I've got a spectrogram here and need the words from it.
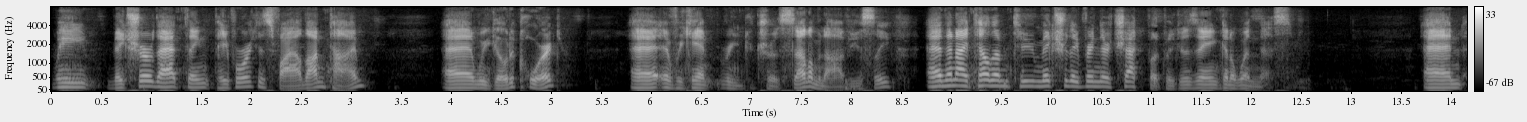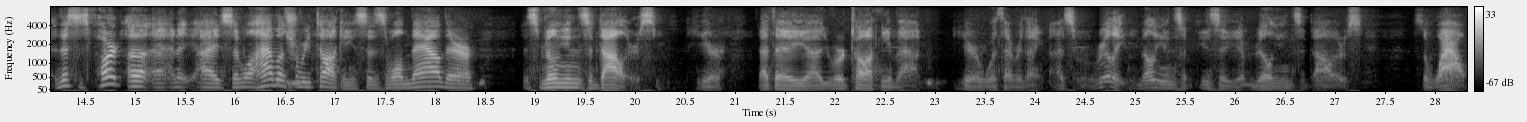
we make sure that thing paperwork is filed on time, and we go to court. And if we can't reach a settlement, obviously, and then I tell them to make sure they bring their checkbook because they ain't going to win this. And this is part. of, and I said, "Well, how much are we talking?" He says, "Well, now there it's millions of dollars here that they uh, were talking about here with everything." I said, "Really, millions?" Of, he said, "Yeah, millions of dollars." So, wow.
